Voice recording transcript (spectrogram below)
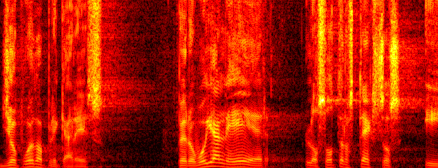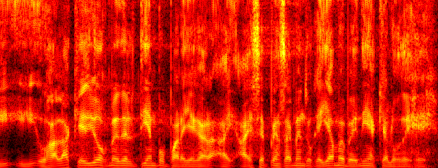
Yo puedo aplicar eso, pero voy a leer los otros textos y, ojalá que Dios me dé el tiempo para llegar a, a ese pensamiento que ya me venía, que lo dejé.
